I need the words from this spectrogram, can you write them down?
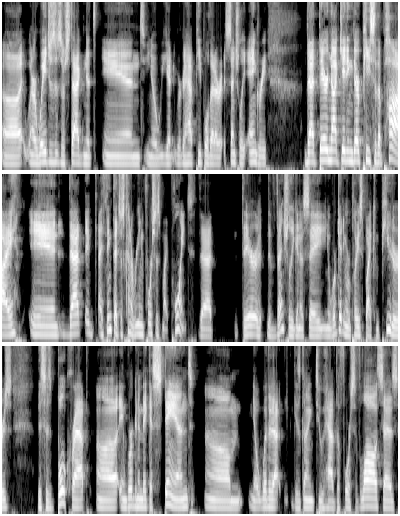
uh, when our wages are stagnant and, you know, we get, we're going to have people that are essentially angry that they're not getting their piece of the pie. And that, I think that just kind of reinforces my point that they're eventually going to say, you know, we're getting replaced by computers. This is bullcrap, uh, and we're going to make a stand. Um, you know, whether that is going to have the force of law says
